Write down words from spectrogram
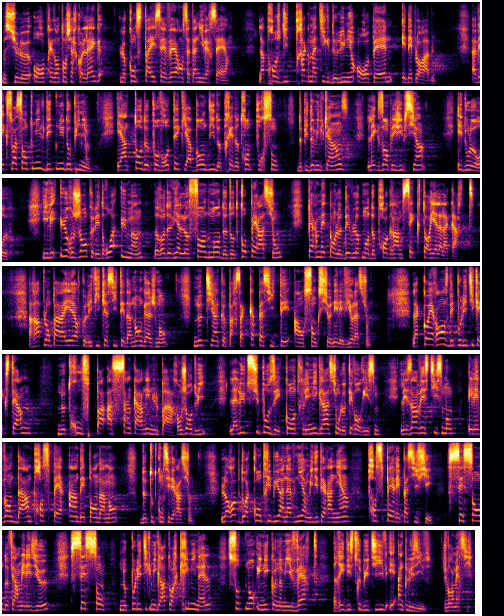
Monsieur le haut représentant, chers collègues, le constat est sévère en cet anniversaire. L'approche dite pragmatique de l'Union européenne est déplorable. Avec 60 000 détenus d'opinion et un taux de pauvreté qui a bondi de près de 30% depuis 2015, l'exemple égyptien est douloureux. Il est urgent que les droits humains redeviennent le fondement de notre coopération, permettant le développement de programmes sectoriels à la carte. Rappelons par ailleurs que l'efficacité d'un engagement ne tient que par sa capacité à en sanctionner les violations. La cohérence des politiques externes ne trouve pas à s'incarner nulle part. Aujourd'hui, la lutte supposée contre les migrations, le terrorisme, les investissements et les ventes d'armes prospèrent indépendamment de toute considération. L'Europe doit contribuer à un avenir méditerranéen prospère et pacifié. Cessons de fermer les yeux, cessons nos politiques migratoires criminelles, soutenons une économie verte, redistributive et inclusive. Je vous remercie.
